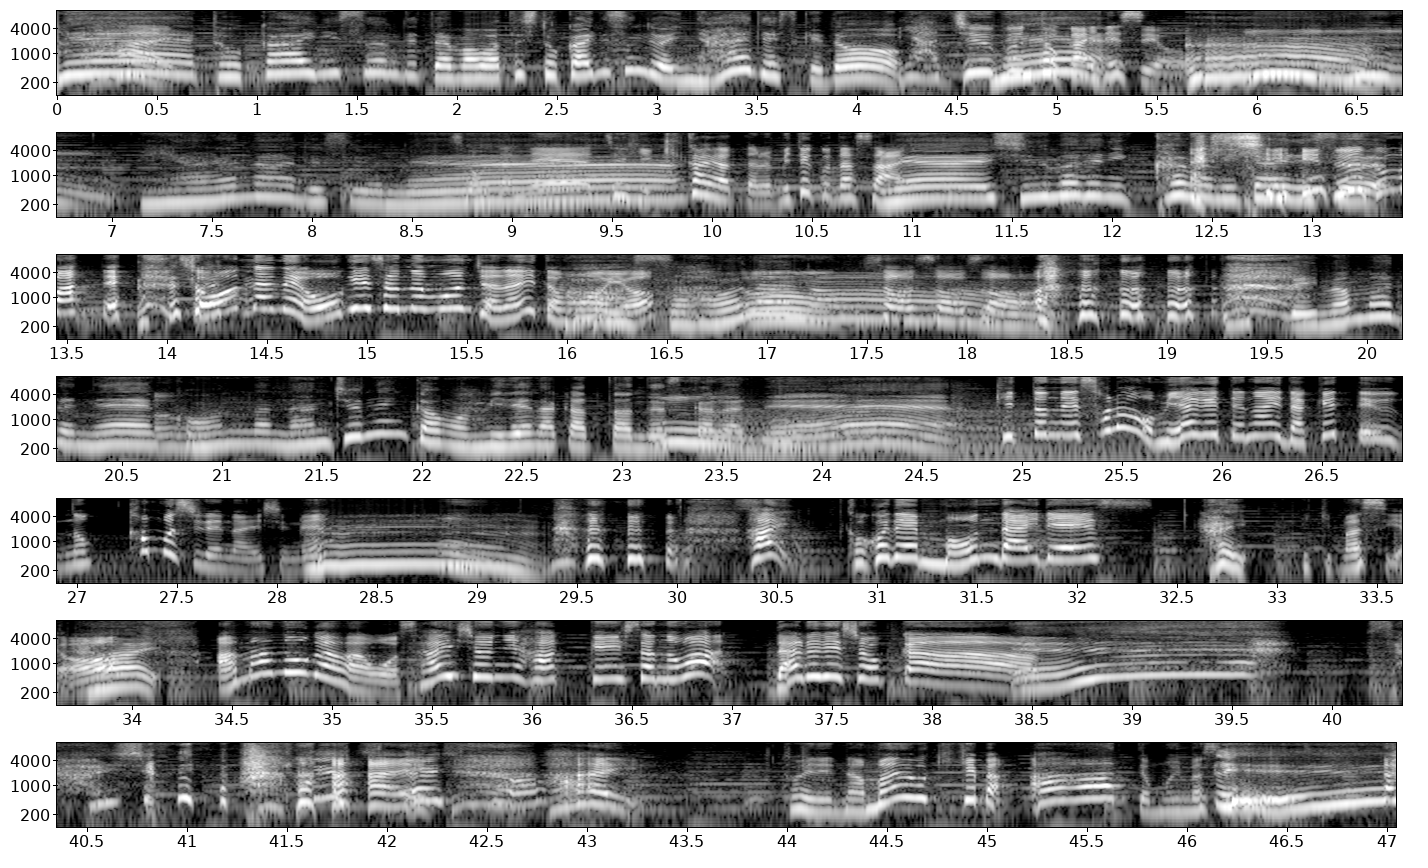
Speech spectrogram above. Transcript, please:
ねえ、は都会に住んでたまあ私都会に住んではいないですけど。いや十分都会ですよ。うん。うんないですよね。そうだねぜひ機会あったら見てください。ねえ死ぬまでに一回は見たいです。死ぬまでそんなね大げさなもんじゃないと思うよあ。そうなの、うんそうそうそうだって今までね、うんこんな何十年間も見れなかったんですからね。きっとね空を見上げてないだけっていうのかもしれないしうね。んはいここで問題です。はいいきますよ。はい。天の川を最初に発見したのは誰でしょうか？えー、最初にはい。はい。これね名前を聞けばあーって思いますよ。え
